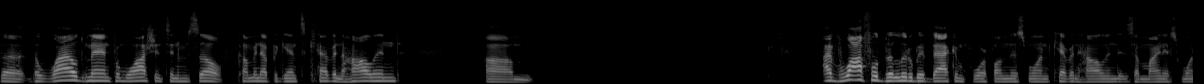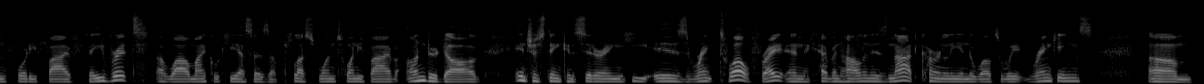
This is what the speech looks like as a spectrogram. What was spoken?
the the wild man from Washington himself coming up against Kevin Holland. Um, I've waffled a little bit back and forth on this one. Kevin Holland is a minus 145 favorite, uh, while Michael Chiesa is a plus 125 underdog. Interesting considering he is ranked 12th, right? And Kevin Holland is not currently in the welterweight rankings. Um,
